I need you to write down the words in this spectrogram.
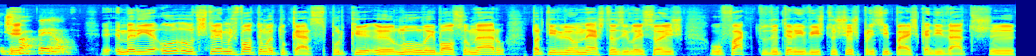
De papel. Eh, Maria, os extremos voltam a tocar-se, porque eh, Lula e Bolsonaro partilham nestas eleições o facto de terem visto os seus principais candidatos eh,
